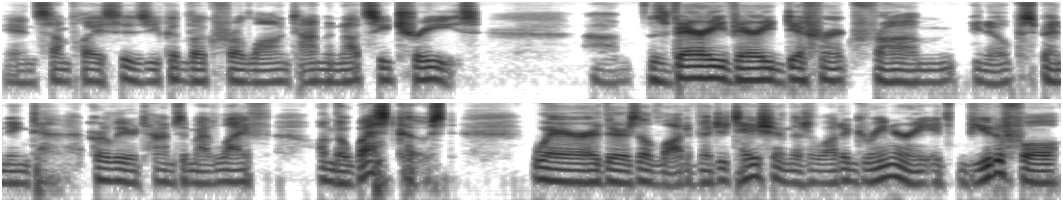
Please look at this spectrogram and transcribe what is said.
In some places you could look for a long time and not see trees. Um, it was very very different from you know spending t- earlier times in my life on the west coast where there's a lot of vegetation there's a lot of greenery. It's beautiful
